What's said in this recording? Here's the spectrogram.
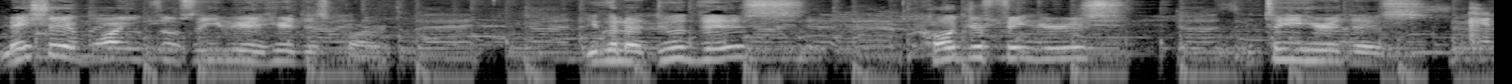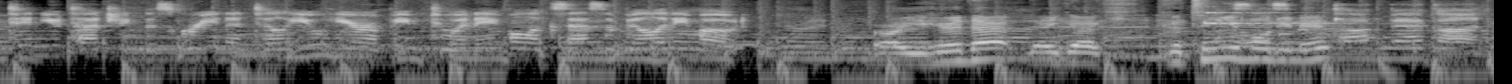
Make sure your volume's up so you can hear this part. You're gonna do this. Hold your fingers until you hear this. Continue touching the screen until you hear a beep to enable accessibility mode. Alright, you hear that? Now you gotta continue holding it. Talk back on.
